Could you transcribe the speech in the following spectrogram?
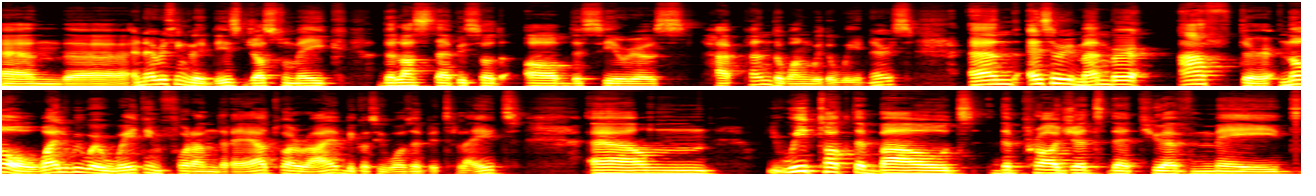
and uh, and everything like this, just to make the last episode of the series happen, the one with the winners. And as I remember, after no, while we were waiting for Andrea to arrive because he was a bit late, um, we talked about the project that you have made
